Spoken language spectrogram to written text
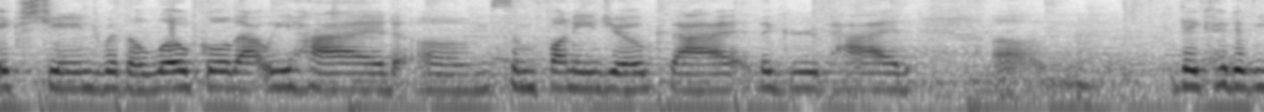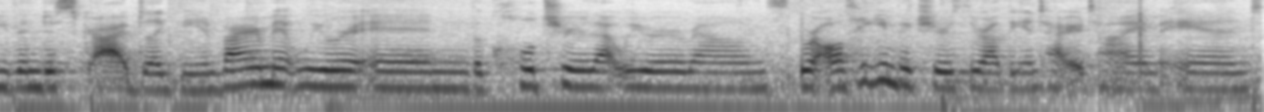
exchange with a local that we had, um, some funny joke that the group had. Um, they could have even described like the environment we were in, the culture that we were around. We were all taking pictures throughout the entire time and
